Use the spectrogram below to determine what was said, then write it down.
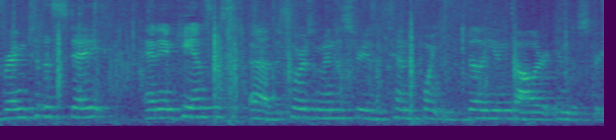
bring to the state. And in Kansas, uh, the tourism industry is a ten point billion dollar industry.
